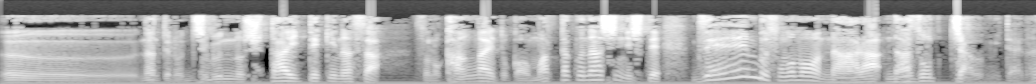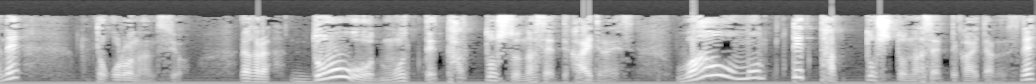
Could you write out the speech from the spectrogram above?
ーんなんていうの、自分の主体的なさ、その考えとかを全くなしにして、全部そのままなら、なぞっちゃうみたいなね、ところなんですよ。だから、銅を持ってたっとしとなせって書いてないです。和を持ってたっとしとなせって書いてあるんですね。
